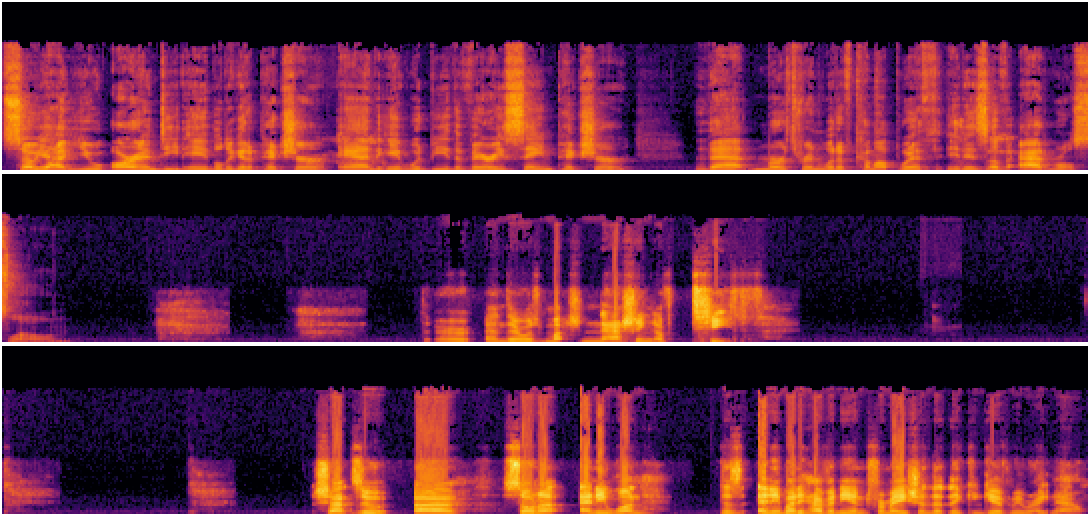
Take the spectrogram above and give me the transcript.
So yeah, you are indeed able to get a picture, and it would be the very same picture that Mirthrin would have come up with. It is of Admiral Sloan. There, and there was much gnashing of teeth. Shatzu, uh, Sona, anyone, does anybody have any information that they can give me right now?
